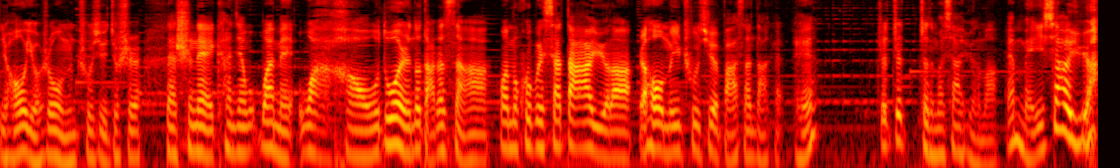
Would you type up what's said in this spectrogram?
然后有时候我们出去，就是在室内看见外面，哇，好多人都打着伞啊！外面会不会下大雨了？然后我们一出去把伞打开，哎，这这这他妈下雨了吗？哎，没下雨啊，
